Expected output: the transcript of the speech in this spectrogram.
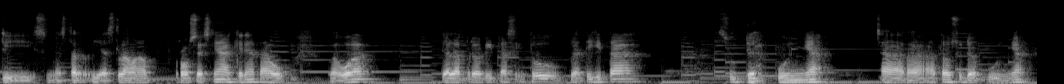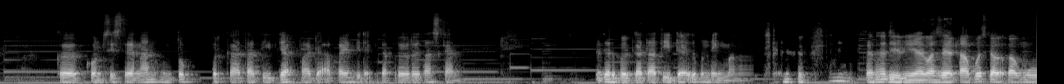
di semester ya selama prosesnya akhirnya tahu bahwa dalam prioritas itu berarti kita sudah punya cara atau sudah punya kekonsistenan untuk berkata tidak pada apa yang tidak kita prioritaskan belajar berkata tidak itu penting banget. Karena di dunia masa kampus kalau kamu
